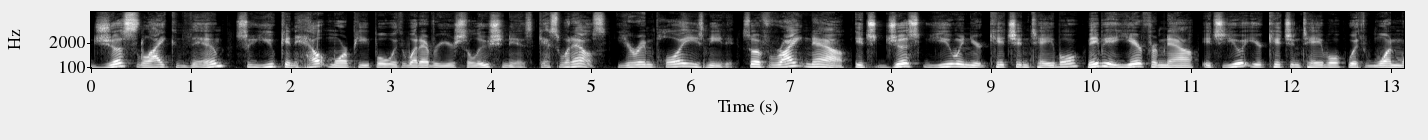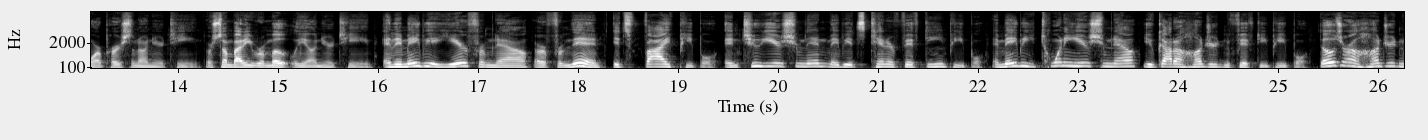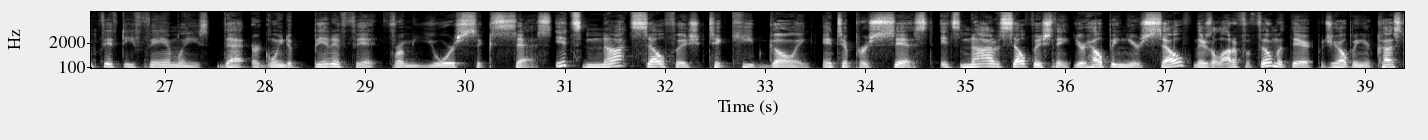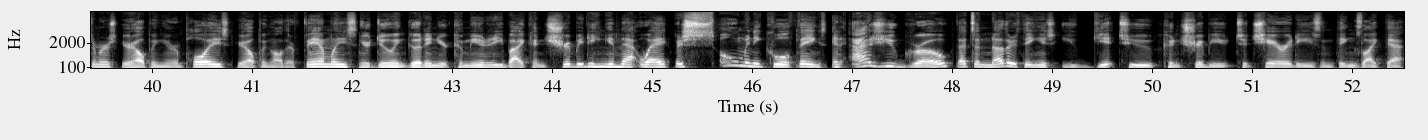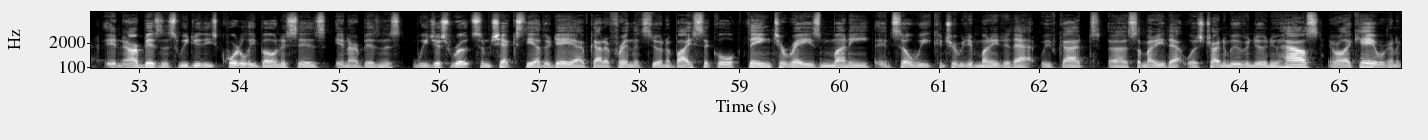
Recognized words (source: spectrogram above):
just like them, so you can help more people with whatever your solution is. Guess what else? Your employees needed. So if right now it's just you and your kitchen table, maybe a year from now it's you at your kitchen table with one more person on your team or somebody remotely on your team. And then maybe a year from now or from then it's five people. And two years from then, maybe it's 10 or 15 people. And maybe 20 years from now, you've got 150 people. Those are 150 families that are going to benefit from your success. It's not selfish to keep going and to persist. It's not a selfish thing. You're helping yourself. There's a lot of fulfillment there, but you're helping your customers, you're helping your employees, you're helping all their families, you're doing good in your community by contributing in that way. There's so many cool things. And as you grow, that's another thing is you get to contribute to charities and things like that. In our business, we do these quarterly bonuses in our business. We just wrote some checks the other day. I've got a friend that's doing a bicycle thing to raise money. And so we contributed money to that. We've got uh, somebody that was trying to move into a new house and we're like, hey, we're going to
